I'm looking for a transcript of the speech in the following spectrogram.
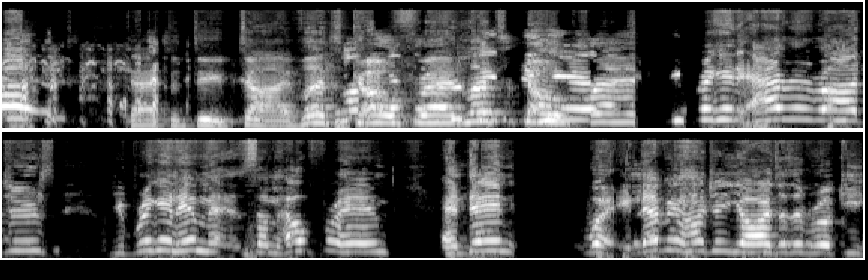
go. That's a deep dive. Let's go, Fred. Let's go, Yeah. Fred. You bring in Aaron Rodgers, you bring in him some help for him, and then what? Eleven hundred yards as a rookie.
